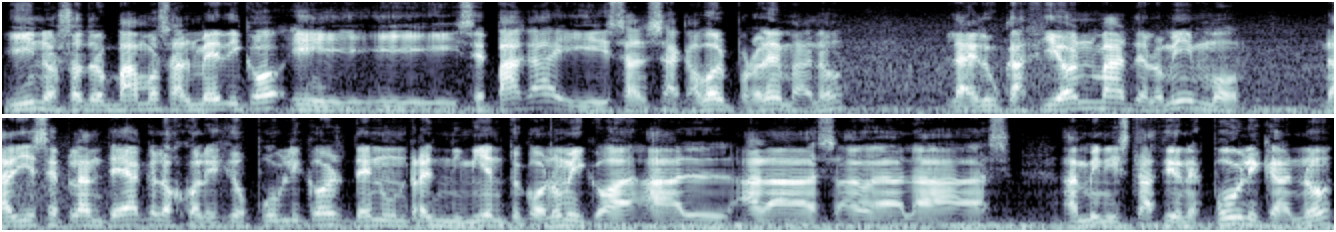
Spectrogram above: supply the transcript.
y nosotros vamos al médico y, se paga y se acabó el problema, ¿no? La educación más de lo mismo. Nadie se plantea que los colegios públicos den un rendimiento económico a, las, las, administraciones públicas, ¿no?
